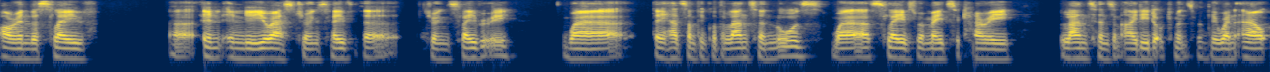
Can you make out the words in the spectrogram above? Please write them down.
are in the slave uh, in in the U.S. during slave uh, during slavery, where they had something called the lantern laws, where slaves were made to carry lanterns and ID documents when they went out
